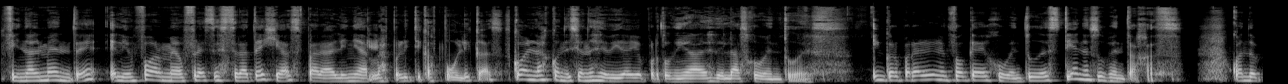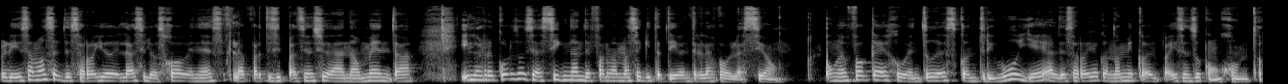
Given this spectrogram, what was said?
Finalmente, el informe ofrece estrategias para alinear las políticas públicas con las condiciones de vida y oportunidades de las juventudes. Incorporar el enfoque de juventudes tiene sus ventajas. Cuando priorizamos el desarrollo de las y los jóvenes, la participación ciudadana aumenta y los recursos se asignan de forma más equitativa entre la población. Un enfoque de juventudes contribuye al desarrollo económico del país en su conjunto.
